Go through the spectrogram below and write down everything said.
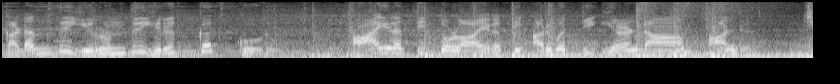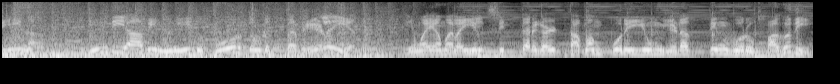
கடந்து இருந்து இருக்கக்கூடும் ஆயிரத்தி தொள்ளாயிரத்தி அறுபத்தி இரண்டாம் ஆண்டு சீனா இந்தியாவின் மீது போர் தொடுத்த வேளை அது. இமயமலையில் சித்தர்கள் தவம் புரியும் இடத்தின் ஒரு பகுதி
